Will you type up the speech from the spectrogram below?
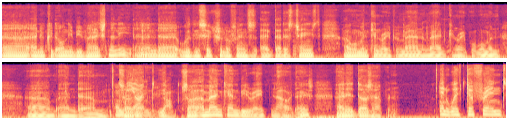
uh, and it could only be vaginally. And with the Sexual Offences Act, that has changed. A woman can rape a man, a man can rape a woman. Um, and, um, and so beyond. That, yeah, so a man can be raped nowadays, and it does happen. And with different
